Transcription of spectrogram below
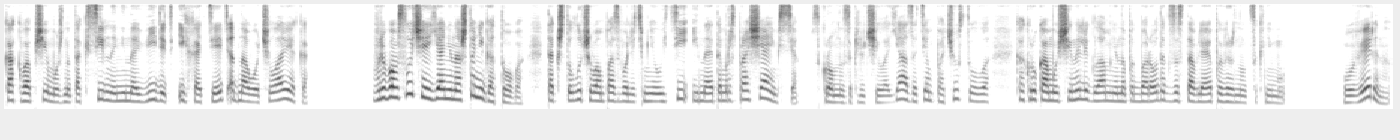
Как вообще можно так сильно ненавидеть и хотеть одного человека? В любом случае, я ни на что не готова, так что лучше вам позволить мне уйти и на этом распрощаемся», — скромно заключила я, а затем почувствовала, как рука мужчины легла мне на подбородок, заставляя повернуться к нему. «Уверена?»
